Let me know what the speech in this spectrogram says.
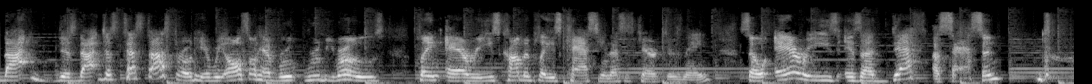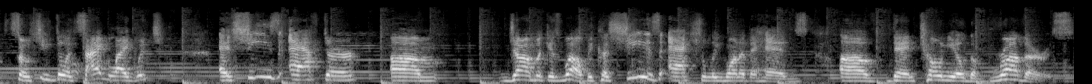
not there's not just testosterone here. We also have Ru- Ruby Rose playing Ares. Common plays Cassian. That's his character's name. So Ares is a death assassin. so she's doing sign language, and she's after um, John Wick as well because she is actually one of the heads of D'Antonio the brothers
